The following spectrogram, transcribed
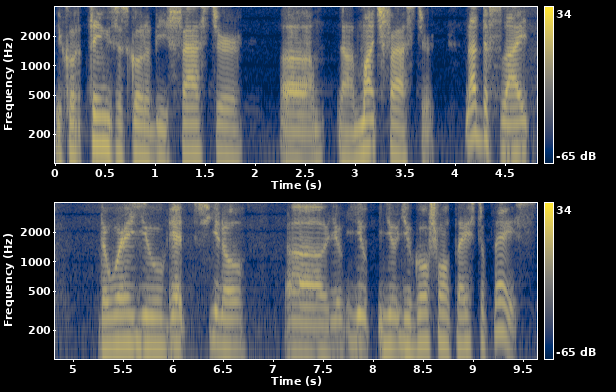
because things is going to be faster, uh, much faster. Not the flight, the way you get, you know, uh, you, you, you, you go from place to place.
